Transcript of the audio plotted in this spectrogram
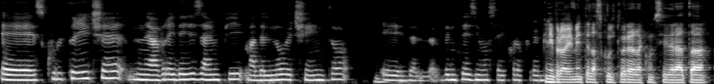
e scultrice ne avrei degli esempi, ma del Novecento e del XX secolo francese. Quindi probabilmente la scultura era considerata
